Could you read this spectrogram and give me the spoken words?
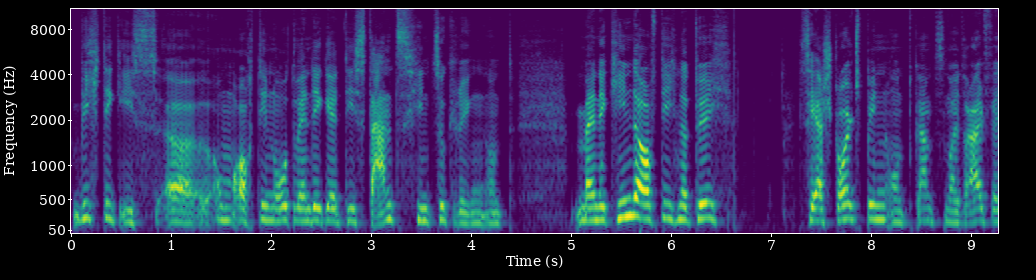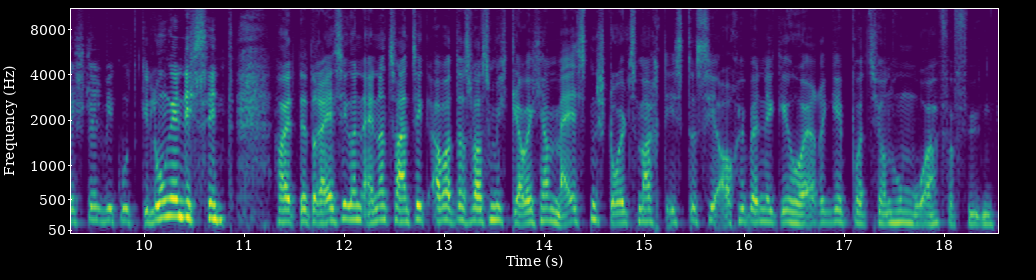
wichtig ist, äh, um auch die notwendige Distanz hinzukriegen. Und meine Kinder, auf die ich natürlich sehr stolz bin und ganz neutral feststelle, wie gut gelungen die sind, heute 30 und 21. Aber das, was mich, glaube ich, am meisten stolz macht, ist, dass sie auch über eine gehörige Portion Humor verfügen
